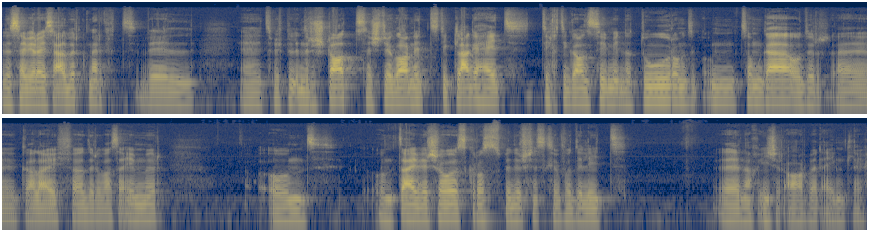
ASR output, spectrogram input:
Das haben wir auch selber gemerkt, weil äh, zum Beispiel in einer Stadt hast du ja gar nicht die Gelegenheit, dich die ganze Zeit mit Natur um, umzugehen oder äh, laufen oder was auch immer. Und, und da wir schon ein grosses Bedürfnis von den Leuten äh, nach unserer Arbeit eigentlich.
